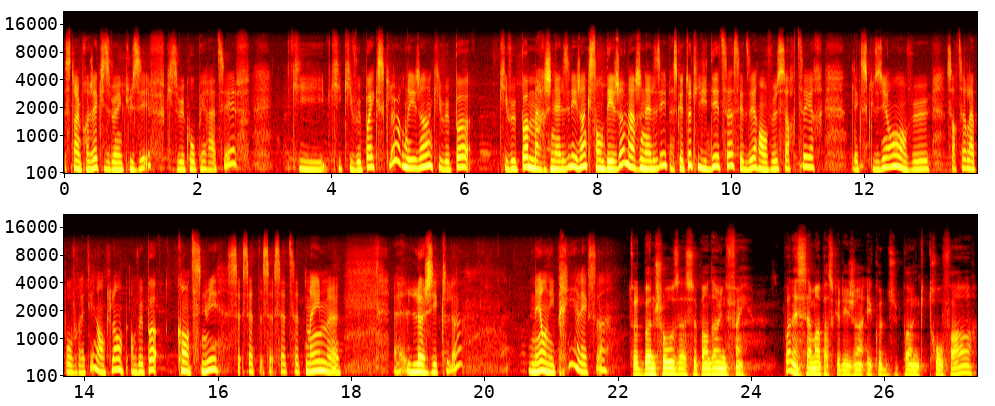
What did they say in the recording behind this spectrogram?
c'est un projet qui se veut inclusif, qui se veut coopératif, qui ne qui, veut pas exclure des gens, qui veut pas qui veut pas marginaliser les gens qui sont déjà marginalisés. Parce que toute l'idée de ça, c'est de dire on veut sortir de l'exclusion, on veut sortir de la pauvreté. Donc là, on ne veut pas continuer cette, cette, cette même euh, euh, logique-là, mais on est pris avec ça. Toute bonne chose a cependant une fin. Pas nécessairement parce que les gens écoutent du punk trop fort,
